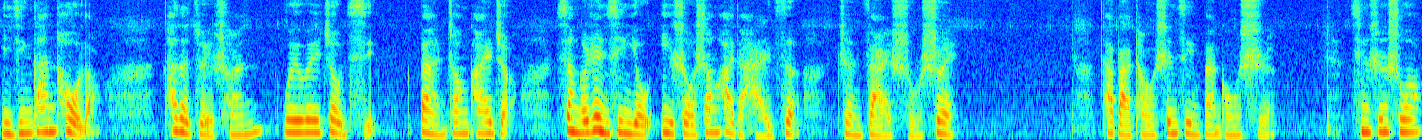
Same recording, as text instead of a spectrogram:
已经干透了。他的嘴唇微微皱起，半张开着，像个任性又易受伤害的孩子正在熟睡。他把头伸进办公室，轻声说：“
